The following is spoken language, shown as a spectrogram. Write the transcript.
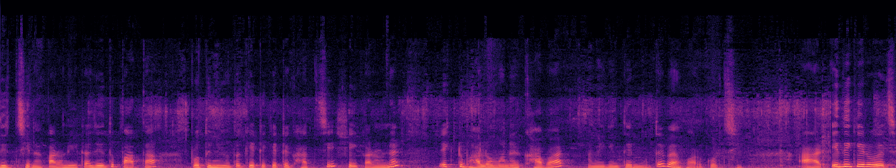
দিচ্ছি না। কারণ এটা যেহেতু পাতা, প্রতিনিয়ত কেটে কেটে খাচ্ছি, সেই কারণে একটু ভালো মানের খাবার আমি কিন্তু এর মধ্যে ব্যবহার করছি। আর এদিকে রয়েছে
